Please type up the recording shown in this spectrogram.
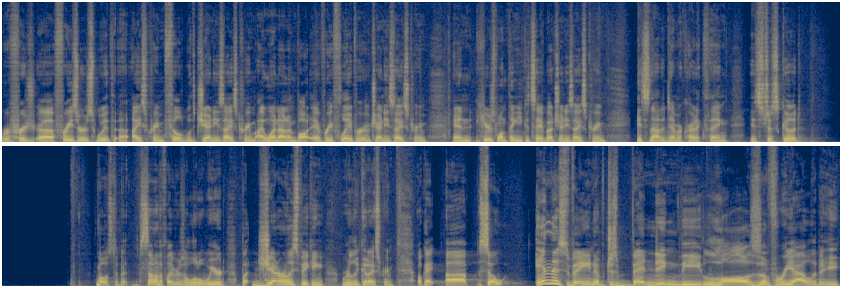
refrig- uh, freezers with uh, ice cream filled with Jeni's ice cream, I went out and bought every flavor of Jeni's ice cream. And here's one thing you could say about Jeni's ice cream it's not a Democratic thing, it's just good. Most of it. Some of the flavors are a little weird, but generally speaking, really good ice cream. Okay, uh, so in this vein of just bending the laws of reality,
